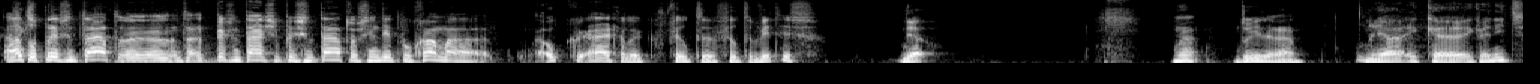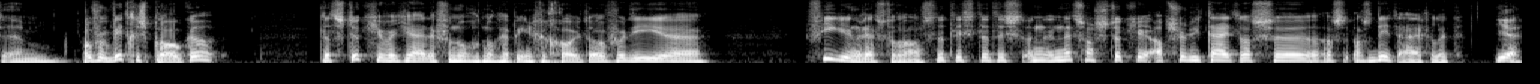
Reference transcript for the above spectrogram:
aantal presentator, eh, het- het percentage presentators in dit programma ook eigenlijk veel te, veel te wit is. Ja, Ja, doe je eraan? ja ik, eh, ik weet niet. ehm, Over wit gesproken, dat stukje wat jij er vanochtend nog hebt ingegooid over die, eh, Vegan restaurants. Dat is, dat is een, net zo'n stukje absurditeit als, eh, als, als dit eigenlijk. Ja.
